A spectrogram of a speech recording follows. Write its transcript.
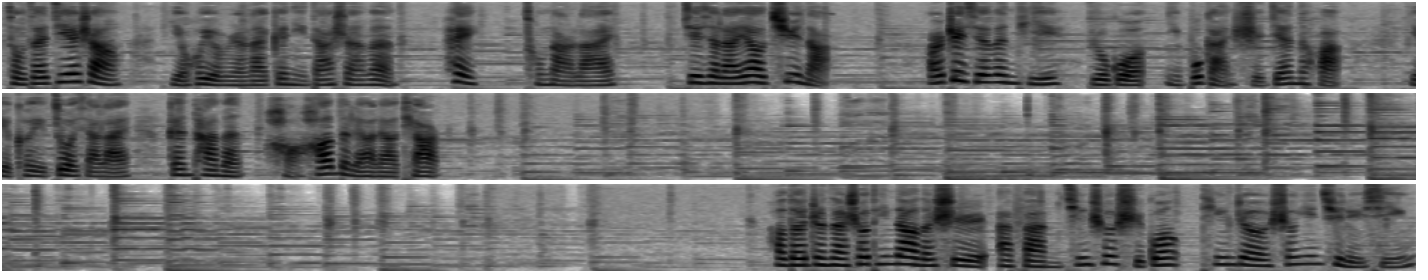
走在街上，也会有人来跟你搭讪，问：“嘿，从哪儿来？接下来要去哪儿？”而这些问题，如果你不赶时间的话，也可以坐下来跟他们好好的聊聊天儿。好的，正在收听到的是 FM 轻奢时光，听着声音去旅行。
